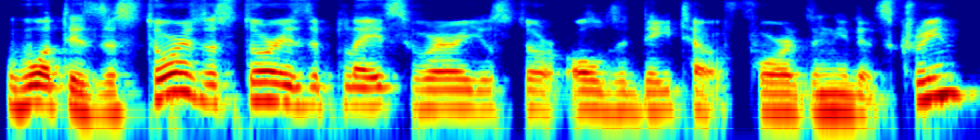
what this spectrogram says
What is the store? The store is the place where you store all the data for the needed screen.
